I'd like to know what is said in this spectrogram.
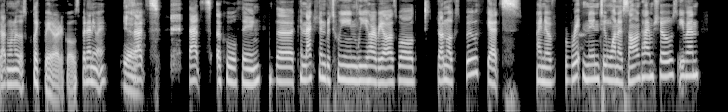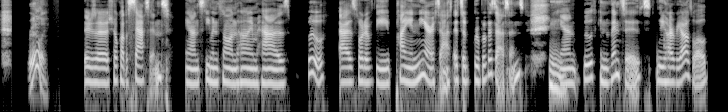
got one of those clickbait articles. But anyway, Yeah. that's that's a cool thing. The connection between Lee Harvey Oswald, John Wilkes Booth gets kind of written into one of Sondheim shows. Even really? there's a show called Assassins, and Stephen Sondheim has Booth as sort of the pioneer assassin. It's a group of assassins, Hmm. and Booth convinces Lee Harvey Oswald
